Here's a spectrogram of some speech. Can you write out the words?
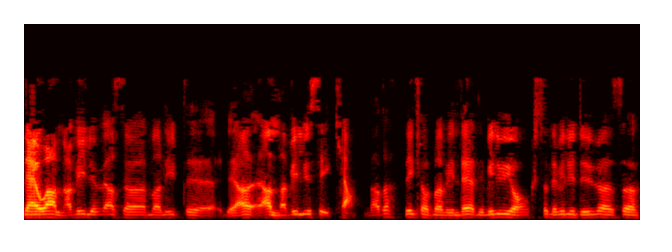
Nej, och alla vill ju, alltså man är inte, alla vill ju se Kanada. Det är klart man vill det. Det vill ju jag också. Det vill ju du alltså.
